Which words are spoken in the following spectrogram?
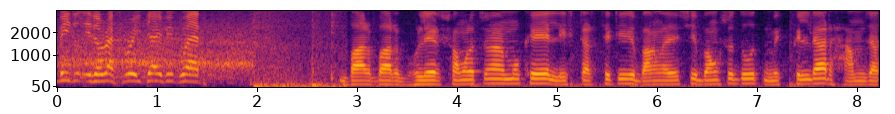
Immediately the referee, David Webb. বারবার ভুলের সমালোচনার মুখে লিস্টার সিটির বাংলাদেশি বংশদূত মিডফিল্ডার হামজা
